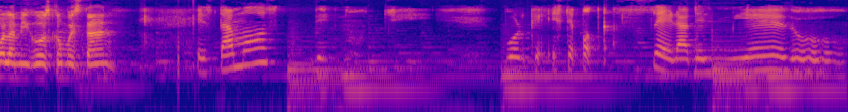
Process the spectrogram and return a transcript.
Hola amigos, ¿cómo están? Estamos de noche, porque este podcast será del miedo.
